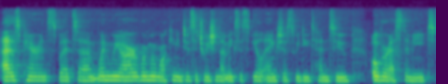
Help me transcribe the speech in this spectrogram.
as parents. But um, when we are when we're walking into a situation that makes us feel anxious, we do tend to overestimate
